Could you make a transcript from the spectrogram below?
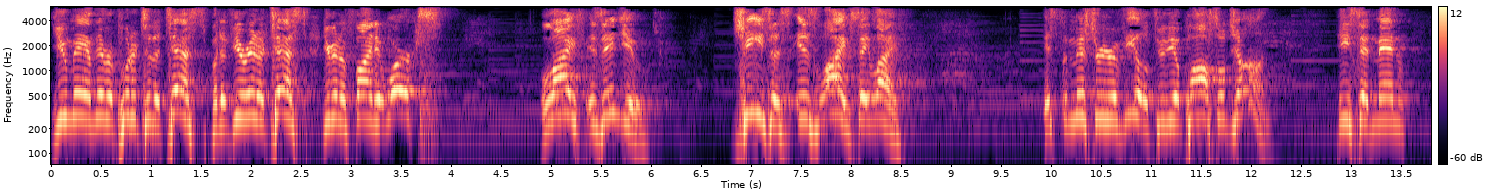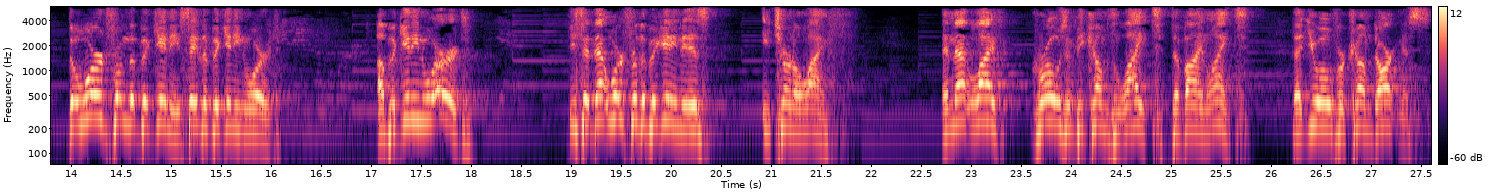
You may have never put it to the test, but if you're in a test, you're going to find it works. Life is in you. Jesus is life. Say life. It's the mystery revealed through the Apostle John. He said, Man, the word from the beginning. Say the beginning word. A beginning word. He said that word for the beginning is eternal life. And that life grows and becomes light, divine light, that you overcome darkness.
